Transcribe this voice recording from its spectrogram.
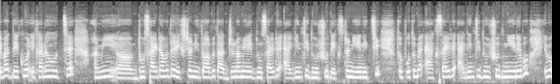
এবার দেখুন, এখানে হচ্ছে আমি দু সাইডে আমাদের এক্সট্রা নিতে হবে, তার জন্য আমি এই দু সাইডে এক ইঞ্চি দুই সুদ এক্সট্রা নিয়ে নিচ্ছি। তো প্রথমে এক সাইডে এক ইঞ্চি দুই সুদ নিয়ে নেব এবং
